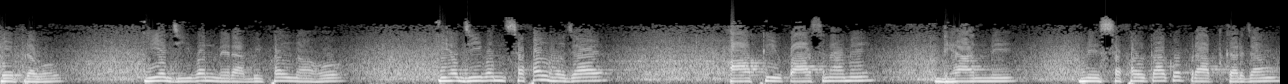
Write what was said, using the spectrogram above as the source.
हे प्रभु, ये जीवन मेरा विफल न हो। यह जीवन सफल हो जाए, आपकी उपासना में, ध्यान में, मैं सफलता को प्राप्त कर जाऊँ,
